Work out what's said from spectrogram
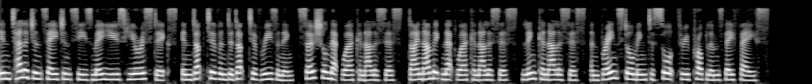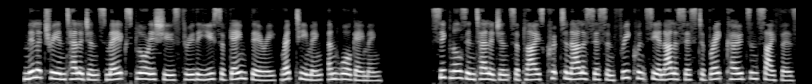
Intelligence agencies may use heuristics, inductive and deductive reasoning, social network analysis, dynamic network analysis, link analysis, and brainstorming to sort through problems they face. Military intelligence may explore issues through the use of game theory, red teaming, and wargaming. Signals intelligence applies cryptanalysis and frequency analysis to break codes and ciphers.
